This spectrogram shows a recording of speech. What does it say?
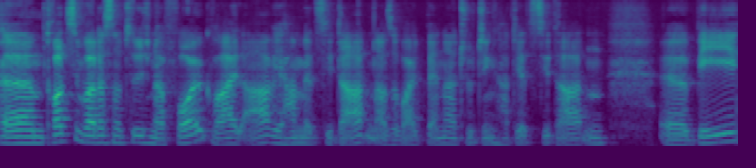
Ähm, trotzdem war das natürlich ein Erfolg, weil A, wir haben jetzt die Daten, also White Banner Shooting hat jetzt die Daten. Äh, B,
